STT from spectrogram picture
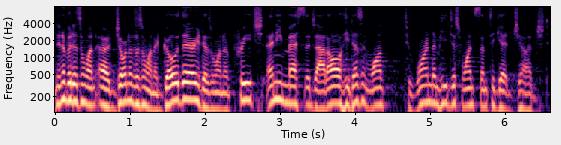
Nineveh doesn't want, Jonah doesn't want to go there. He doesn't want to preach any message at all. He doesn't want to warn them. He just wants them to get judged.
